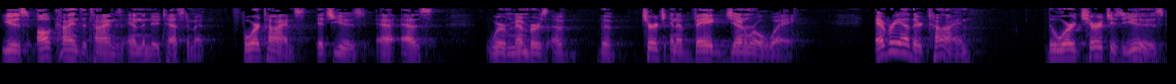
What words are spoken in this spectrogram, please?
used all kinds of times in the New Testament. Four times it's used as we're members of the church in a vague general way. Every other time the word church is used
